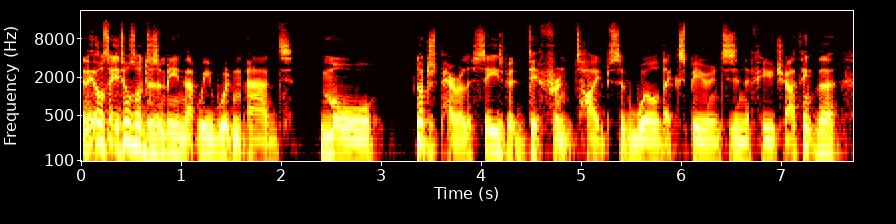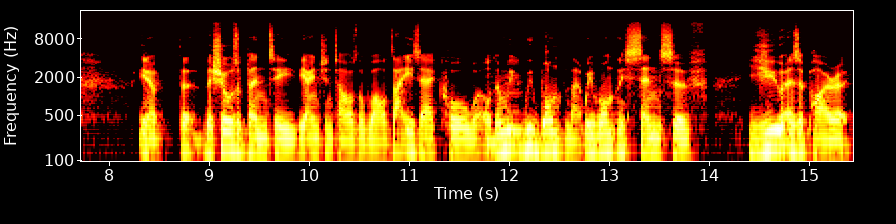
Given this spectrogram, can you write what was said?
And it also it also doesn't mean that we wouldn't add more, not just perilous seas, but different types of world experiences in the future. I think the you know the the shores of plenty, the ancient isles, the wild, that is our core world, and we, we want that. We want this sense of you as a pirate,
